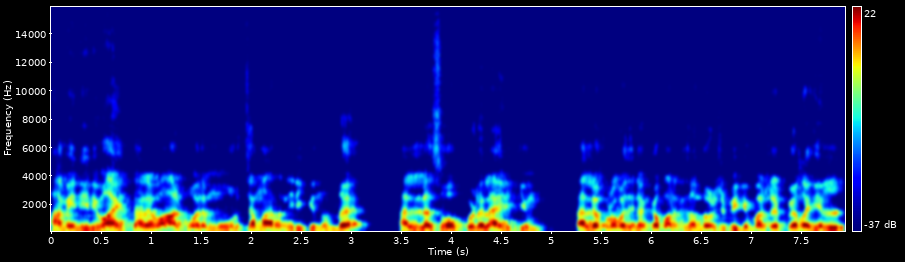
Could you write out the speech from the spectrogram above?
ആമീൻ. ഇരുവായ്ത്തലവാൾ പോലെ മൂർച്ച മറഞ്ഞിരിക്കുന്നുണ്ട്. നല്ല സോപ്പിടലായിരിക്കും. നല്ല പ്രവചനമൊക്കെ പറഞ്ഞ് സന്തോഷിപ്പിക്കും. പക്ഷെ പിറകിൽ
